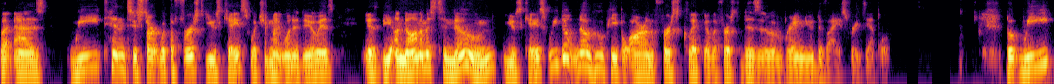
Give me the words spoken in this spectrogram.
But as we tend to start with the first use case, which you might want to do is, is the anonymous to known use case. We don't know who people are on the first click or the first visit of a brand new device, for example. But we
